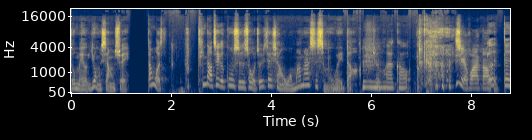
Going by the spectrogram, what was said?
都没有用香水。当我听到这个故事的时候，我就在想，我妈妈是什么味道？雪花膏。雪花膏，呃对，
